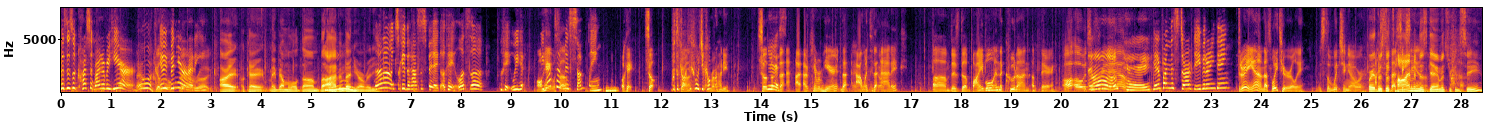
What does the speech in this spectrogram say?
Because there's a crescent right over here. Hey, look, Yeah, we've been here already. rug. All right, okay, maybe I'm a little dumb, but I haven't been here already. No, no, it's okay. The house is big. Okay, let's uh. Okay, we Oh, we hey, have to up? miss something. Okay, so What the fuck? Scarlet, Where'd you come remember from? how do you? So Yes. the, the, I, I came from here. The, Hey, I went to the go. attic. Um, there's the Bible and the Quran up there. Uh oh, it's 3 Oh, a.m. okay. You didn't find the Star of David or anything? 3 a.m. That's way too early. It's the witching hour. Wait, there's a sleep at 6 time in this game that you can see?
